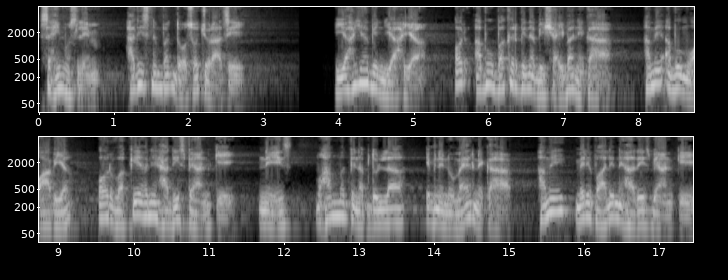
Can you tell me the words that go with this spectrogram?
صحیح مسلم، حدیث نمبر دو سو چوراسی۔ یحییٰ بن یحییٰ اور ابو بکر بن ابی شائبہ نے کہا، ہمیں ابو معاویہ اور وقیع نے حدیث بیان کی۔ نیز، محمد بن عبداللہ ابن نمیر نے کہا، ہمیں میرے والد نے حدیث بیان کی۔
